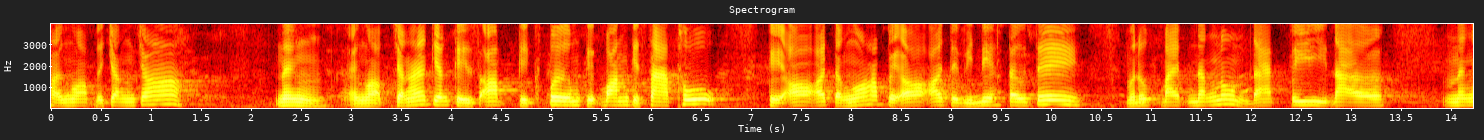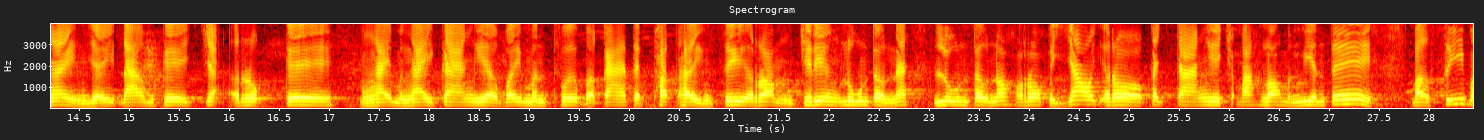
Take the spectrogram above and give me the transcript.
ឲ្យងាប់ទៅចឹងចោះនឹងឲ្យងាប់ចឹងហ្នឹងគេគេស្អប់គេខ្ពើមគេបន់គេសាធុគេអឲ្យតែងាប់គេអឲ្យតែវិនិច្ឆ័យទៅទេ មនុស្សបែបហ្នឹងនោះដាតពីរដើរហ្នឹងហើយនិយាយដើមគេចាក់រុកគេមួយថ្ងៃមួយថ្ងៃការងារអ្វីមិនធ្វើបកែតែផឹកហើយស៊ីរំច្រៀងលូនទៅណាលូនទៅនោះរកប្រយោជន៍រកកិច្ចការងារច្បាស់លាស់មិនមានទេ បើស៊ីប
